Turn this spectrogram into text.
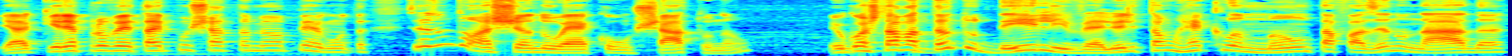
E aí eu queria aproveitar e puxar também uma pergunta. Vocês não estão achando o Echo um chato, não? Eu gostava tanto dele, velho. Ele tá um reclamão, tá fazendo nada.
